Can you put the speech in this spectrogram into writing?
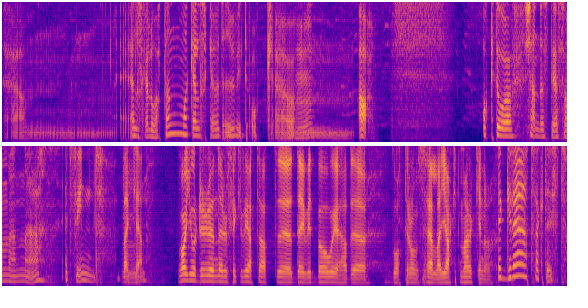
ehm, älskar låten och älskar David och ehm, Mm. ja. Och då kändes det som en, eh, ett fynd, verkligen. Vad gjorde du när du fick veta att eh, David Bowie hade gått till de sälla jaktmarkerna? Jag grät faktiskt.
